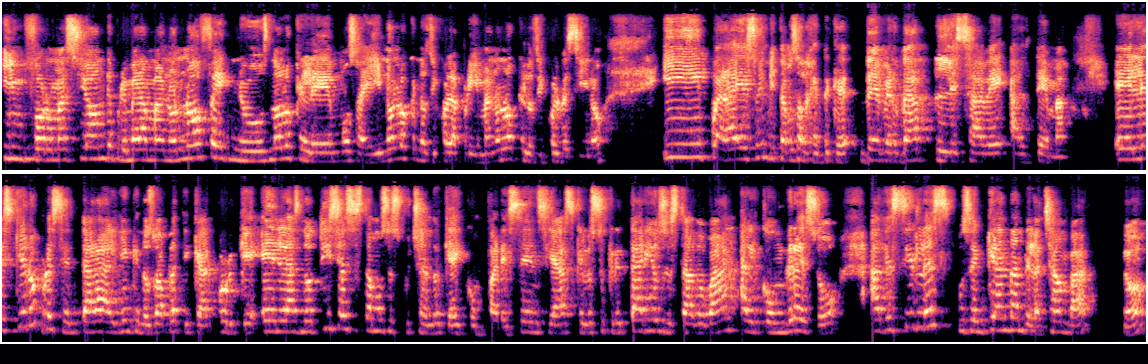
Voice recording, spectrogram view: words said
información de primera mano, no fake news, no lo que leemos ahí, no lo que nos dijo la prima, no lo que nos dijo el vecino. Y para eso invitamos a la gente que de verdad le sabe al tema. Eh, les quiero presentar a alguien que nos va a platicar porque en las noticias estamos escuchando que hay comparecencias, que los secretarios secretarios de Estado van al Congreso a decirles, pues, en qué andan de la chamba, ¿no?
